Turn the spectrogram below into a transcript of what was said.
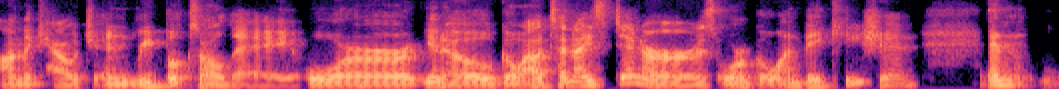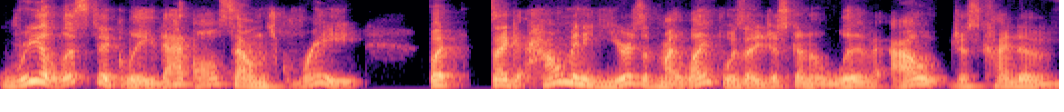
on the couch and read books all day or, you know, go out to nice dinners or go on vacation. And realistically, that all sounds great. But like, how many years of my life was I just going to live out just kind of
